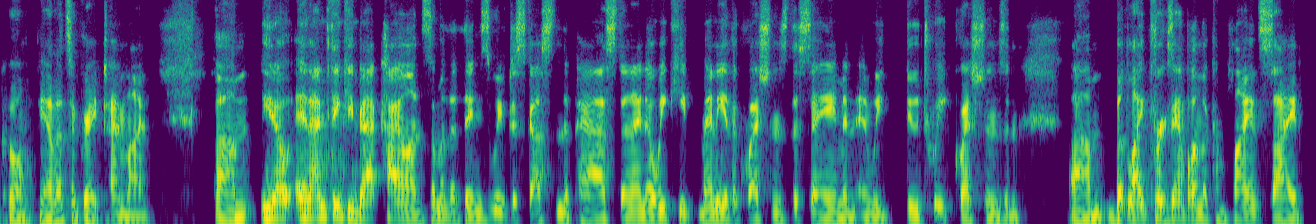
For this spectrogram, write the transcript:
cool yeah that's a great timeline um, you know, and I'm thinking back, Kyle, on some of the things we've discussed in the past, and I know we keep many of the questions the same, and, and we do tweak questions. And um, but like for example, on the compliance side,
